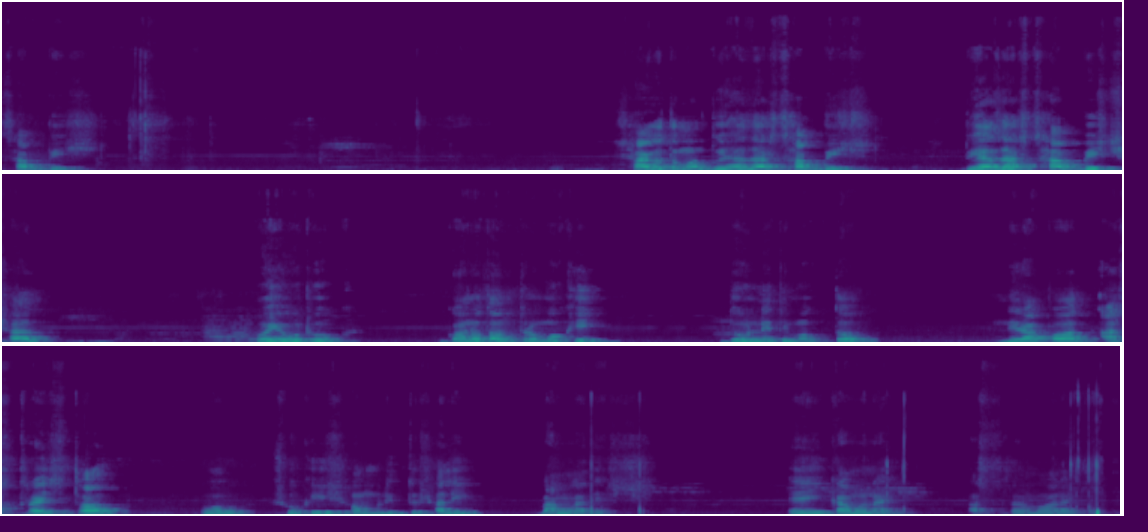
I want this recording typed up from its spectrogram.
ছাব্বিশ। স্বাগতম দুই হাজার ছাব্বিশ। দুই হাজার ছাব্বিশ সাল হয়ে উঠুক গণতন্ত্রমুখী, দুর্নীতিমুক্ত, নিরাপদ আশ্রয়স্থল ও সুখী সমৃদ্ধশালী বাংলাদেশ। এই কামনায় আসসালামু আলাইকুম।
